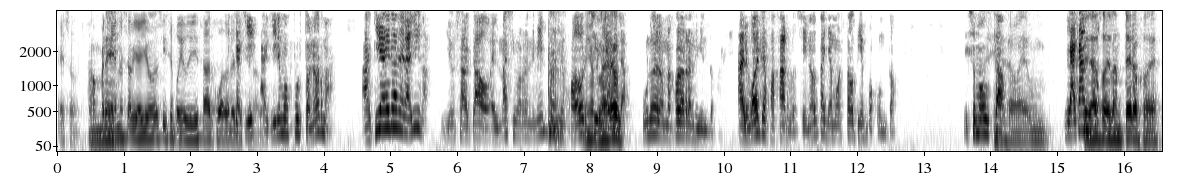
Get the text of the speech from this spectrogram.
Eso. Hombre. Ya no sabía yo si se podía utilizar jugadores que aquí, lesionados. aquí no hemos puesto normas. Aquí era de la liga. Yo he sacado el máximo rendimiento de mi jugador Coño, Chimi claro. Ávila, uno de los mejores rendimientos. Al igual que Fajardo, se nota que hemos estado tiempo juntos. Eso me ha Sí, gustado. joder, un La canto. pedazo delantero, joder.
